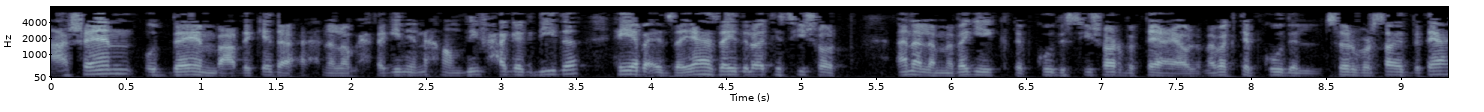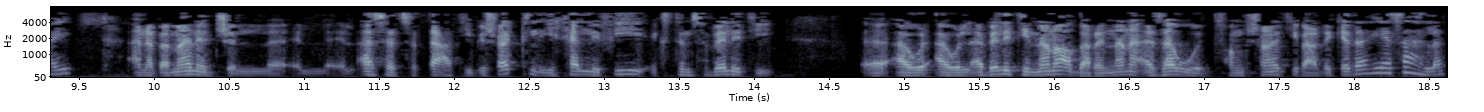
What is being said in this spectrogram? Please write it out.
عشان قدام بعد كده إحنا لو محتاجين إن إحنا نضيف حاجة جديدة هي بقت زيها زي دلوقتي سي شارب أنا لما باجي اكتب كود السي شارب بتاعي أو لما بكتب code ال server side بتاعي أنا ب manage ال assets بتاعتي بشكل يخلي فيه extensibility أو أو ال ability إن أنا أقدر إن أنا أزود functionality بعد كده هي سهلة.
